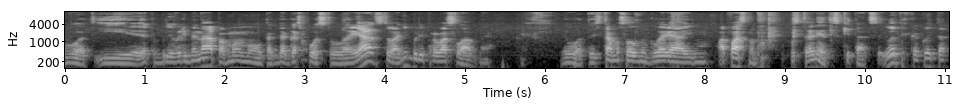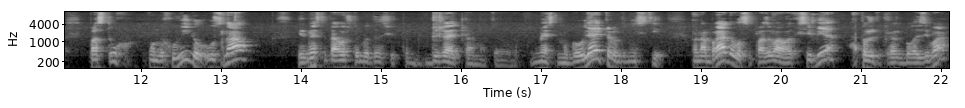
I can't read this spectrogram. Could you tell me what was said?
Вот, и это были времена, по-моему, когда господствовало арианство, они были православные. Вот, то есть там, условно говоря, им опасно было по стране-то скитаться. И вот их какой-то пастух, он их увидел, узнал, и вместо того, чтобы значит, бежать там это, местному гауляйтеру донести, он обрадовался, позвал их к себе, а тоже как раз была зима,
